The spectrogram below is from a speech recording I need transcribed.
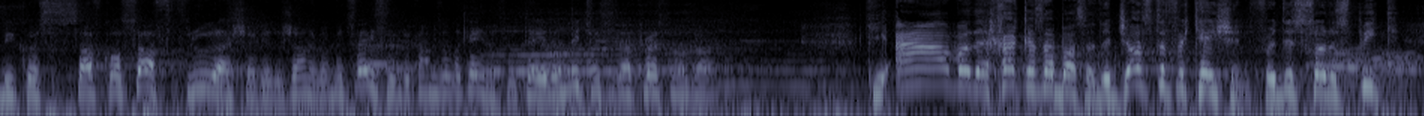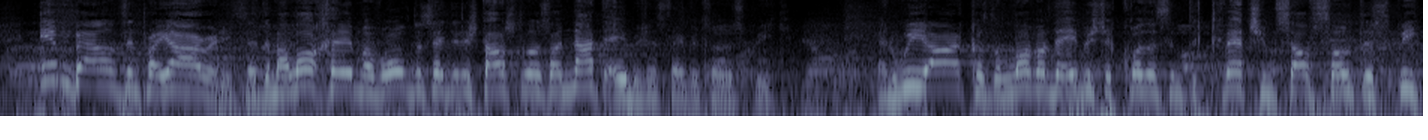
because Saf Kol Saf, through that Shekhet Dishana, but mitzvah it becomes Lakein. Through Teir and Mitzvah is our personal God. The justification for this, so to speak, imbalance in priorities, that the malachim of all the Seder are not the Abish's favorite, so to speak. And we are, because the love of the Abish causes him to kvetch himself, so to speak,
